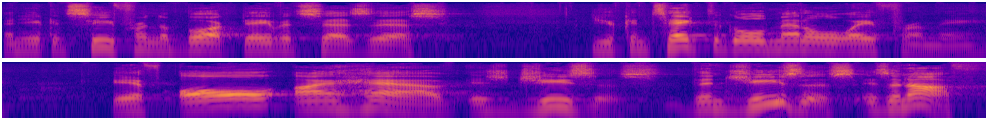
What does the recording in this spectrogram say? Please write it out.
And you can see from the book, David says this You can take the gold medal away from me, If all I have is Jesus, then Jesus is enough.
